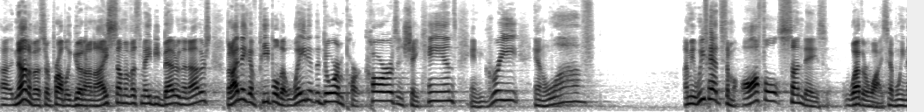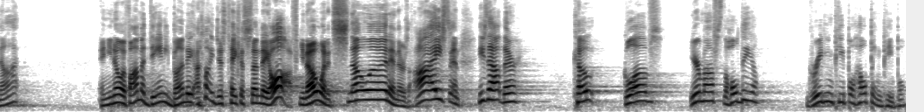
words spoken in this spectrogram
Uh, none of us are probably good on ice. Some of us may be better than others. But I think of people that wait at the door and park cars and shake hands and greet and love. I mean, we've had some awful Sundays weather wise, have we not? And you know, if I'm a Danny Bundy, I might just take a Sunday off, you know, when it's snowing and there's ice and he's out there. Coat, gloves, earmuffs, the whole deal. Greeting people, helping people.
